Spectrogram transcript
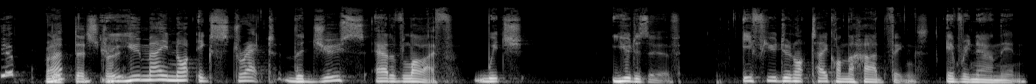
Yep. Right? That- that's true. You may not extract the juice out of life which you deserve if you do not take on the hard things every now and then.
